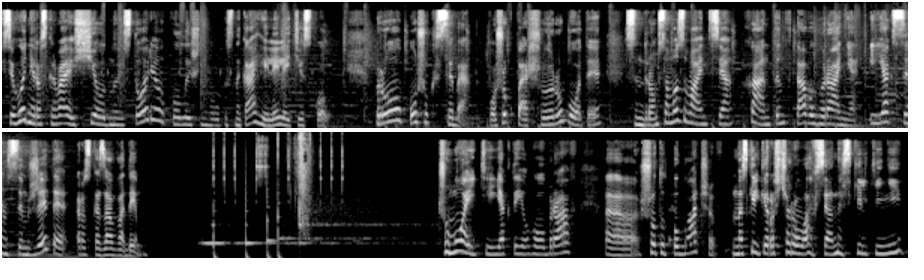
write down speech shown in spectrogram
Сьогодні розкриваю ще одну історію колишнього випускника IT School про пошук себе, пошук першої роботи, синдром самозванця, хантинг та вигорання. І як з цим всім жити, розказав Вадим. Чому IT? Як ти його обрав? Е, Що тут побачив? Наскільки розчарувався, наскільки ні?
